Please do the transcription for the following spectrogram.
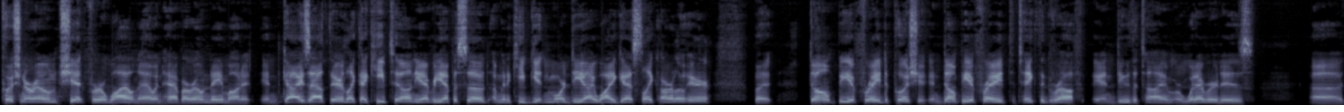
pushing our own shit for a while now and have our own name on it. And guys out there, like I keep telling you every episode, I'm going to keep getting more DIY guests like Carlo here but don't be afraid to push it and don't be afraid to take the gruff and do the time or whatever it is uh,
